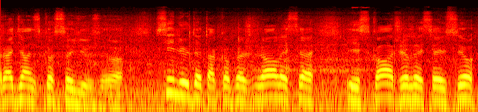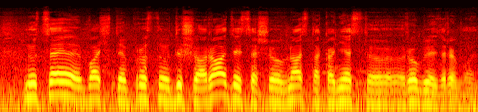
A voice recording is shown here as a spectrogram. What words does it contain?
Радянського Союзу. Всі люди так ображалися і скаржилися, і все. Ну це, бачите, просто душа радується, що в нас наконець-то роблять ремонт.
